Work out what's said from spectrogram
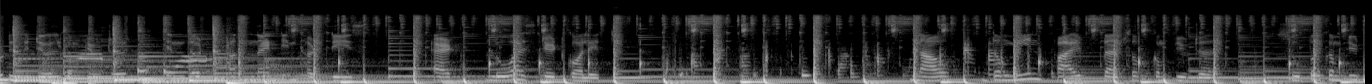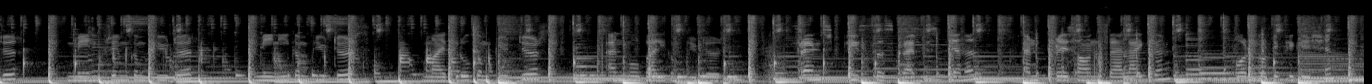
electro-digital computer in the 1930s at Iowa State College. Now, the main five types of computer supercomputer, mainframe computer, mini computers, microcomputers, and mobile computers. Friends, please subscribe this channel and press on bell icon for notification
